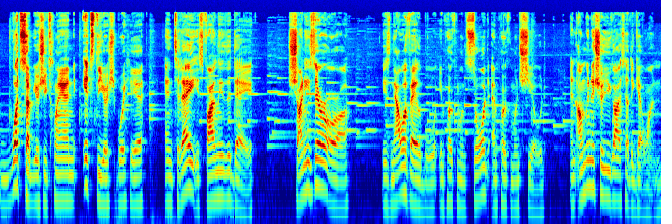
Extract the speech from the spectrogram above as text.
What's up Yoshi clan, it's the Yoshi boy here, and today is finally the day. Shiny Zeraora is now available in Pokemon Sword and Pokemon Shield, and I'm going to show you guys how to get one.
